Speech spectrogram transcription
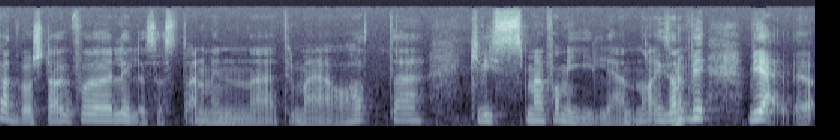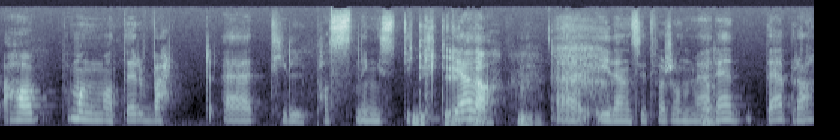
30-årsdag for lillesøsteren min eh, til meg, og hatt uh, quiz med familien. Og, ikke sant? Vi, vi er, har på mange måter vært eh, tilpasningsdyktige ja. da, Mm. eh, i den situasjonen vi er i. Det er bra.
